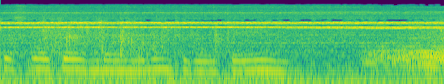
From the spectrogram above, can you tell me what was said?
Just like there's no meaning to the game.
